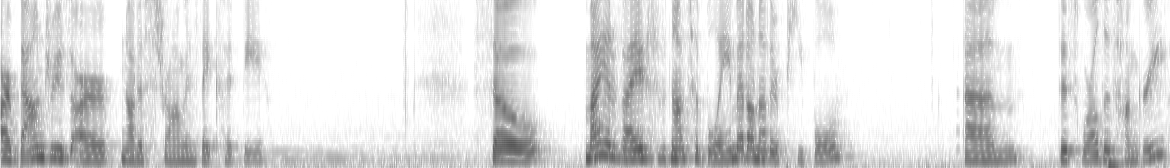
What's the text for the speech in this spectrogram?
our boundaries are not as strong as they could be. So, my advice is not to blame it on other people. Um, this world is hungry,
